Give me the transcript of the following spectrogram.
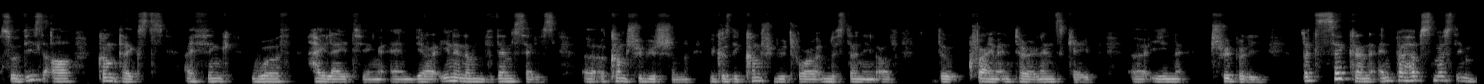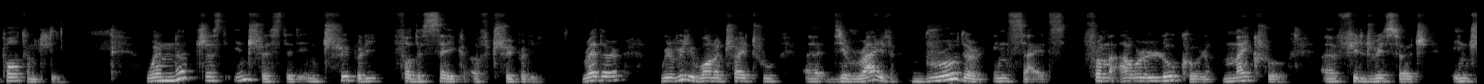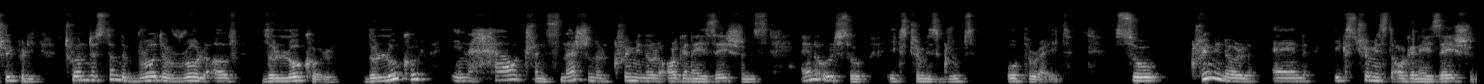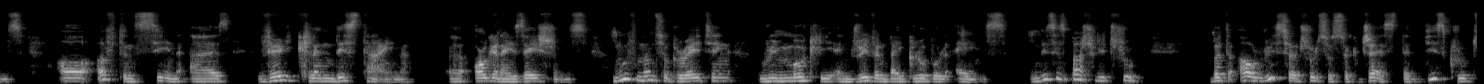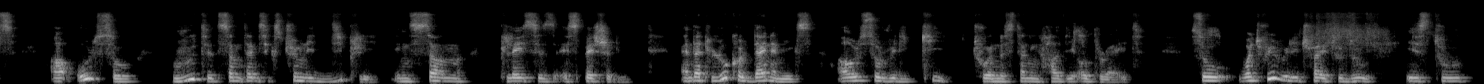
So these are contexts I think worth highlighting, and they are in and of themselves uh, a contribution because they contribute to our understanding of the crime and terror landscape uh, in Tripoli. But second, and perhaps most importantly, we're not just interested in Tripoli for the sake of Tripoli. Rather, we really want to try to uh, derive broader insights from our local micro uh, field research in Tripoli to understand the broader role of the local, the local in how transnational criminal organizations and also extremist groups operate. So criminal and extremist organizations are often seen as very clandestine uh, organizations, movements operating remotely and driven by global aims. And this is partially true. But our research also suggests that these groups are also rooted sometimes extremely deeply in some places, especially, and that local dynamics are also really key to understanding how they operate. So, what we really try to do is to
